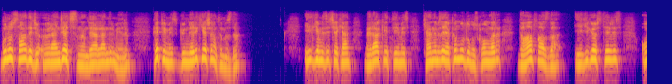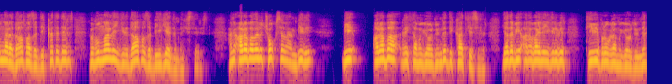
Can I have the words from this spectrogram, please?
Bunu sadece öğrenci açısından değerlendirmeyelim. Hepimiz gündelik yaşantımızda ilgimizi çeken, merak ettiğimiz, kendimize yakın bulduğumuz konulara daha fazla ilgi gösteririz. Onlara daha fazla dikkat ederiz ve bunlarla ilgili daha fazla bilgi edinmek isteriz. Hani arabaları çok seven biri bir araba reklamı gördüğünde dikkat kesilir. Ya da bir arabayla ilgili bir TV programı gördüğünde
